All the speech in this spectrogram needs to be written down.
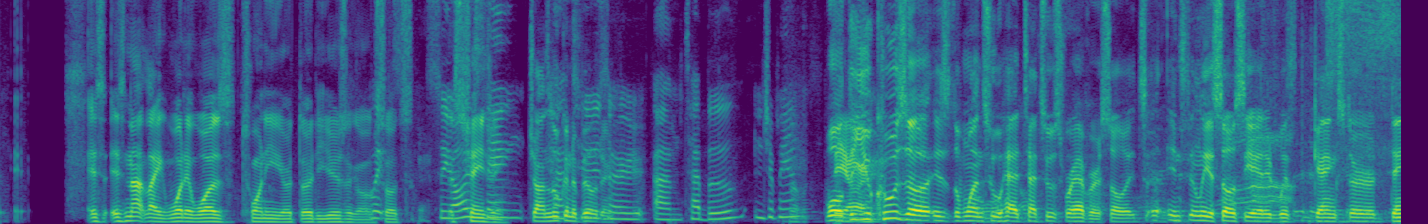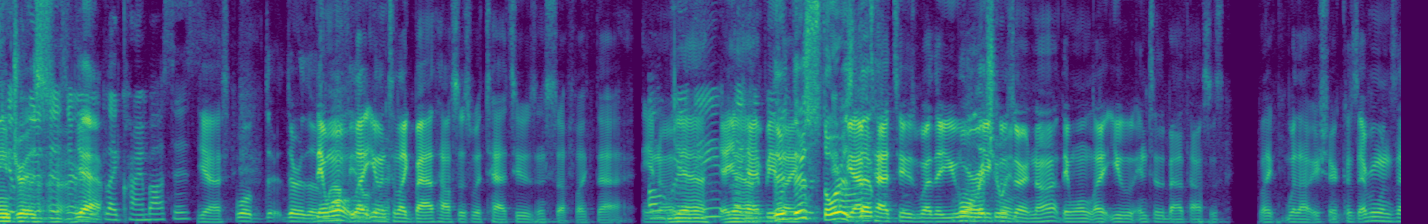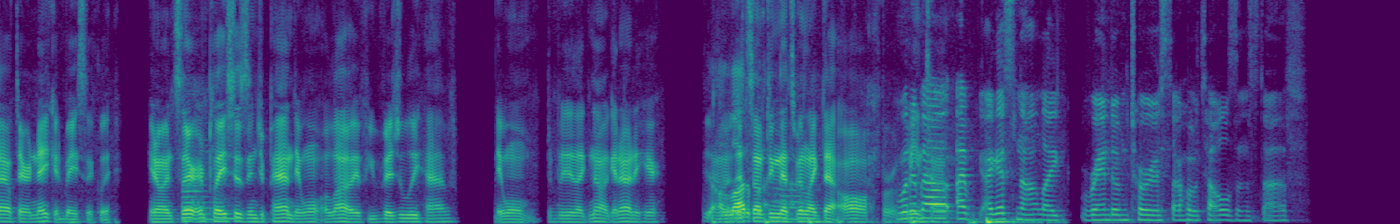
It's it's not like what it was twenty or thirty years ago. Wait, so it's so y'all are changing. Saying John Luke in the tattoos building. are um, taboo in Japan? well, They the are. yakuza is the ones who had tattoos forever, so it's instantly associated with gangster, dangerous. Yakuzas are Yeah. like crime bosses. Yes. Well, they're, they're the. they won't mafia let over you there. into like bathhouses with tattoos and stuff like that. You oh, know. really? Yeah. Yeah, you Yeah. can't be There- like. there's stores if you have that tattoos, whether you won't are let you yakuza in. or not, they won't let you into the bathhouses like without your shirt because everyone's out there naked basically. You know, in certain Oh. places in Japan, they won't allow it. if you visually have. They won't be like, no, get out of here. Yeah, a lot it's of something that's been like that all for. a while. What meantime. about I, I guess not like random tourists at hotels and stuff.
